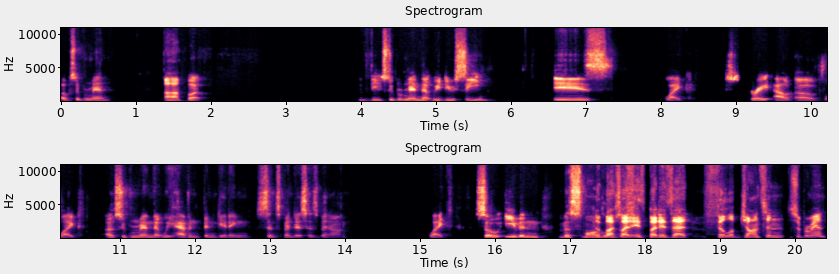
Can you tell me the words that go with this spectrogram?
of Superman, uh-huh. but the Superman that we do see is like straight out of like a Superman that we haven't been getting since Bendis has been on. Like, so even the small No, but but is but is that Phillip Johnson Superman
